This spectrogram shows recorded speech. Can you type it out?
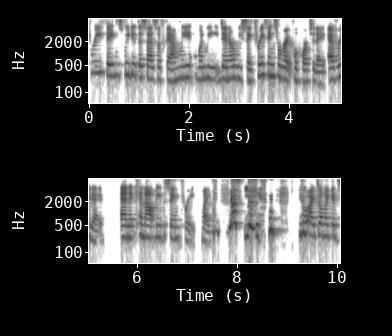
three things. We do this as a family. When we eat dinner, we say three things we're grateful for today, every day. And it cannot be the same three. Like, yes. you, you, I tell my kids,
